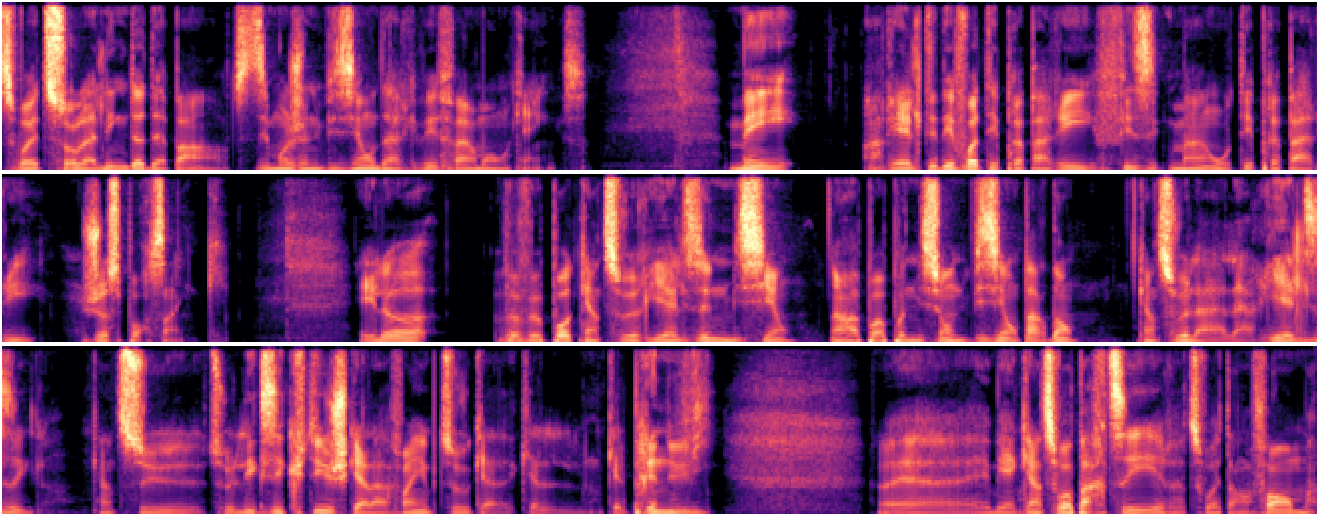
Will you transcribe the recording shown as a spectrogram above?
tu vas être sur la ligne de départ, tu te dis, moi j'ai une vision d'arriver faire mon 15. Mais en réalité, des fois, tu es préparé physiquement ou tu es préparé juste pour 5. Et là, veux, veux pas, quand tu veux réaliser une mission, ah, pas, pas une mission, une vision, pardon, quand tu veux la, la réaliser, quand tu, tu veux l'exécuter jusqu'à la fin, puis tu veux qu'elle prenne vie, euh, eh bien, quand tu vas partir, tu vas être en forme,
